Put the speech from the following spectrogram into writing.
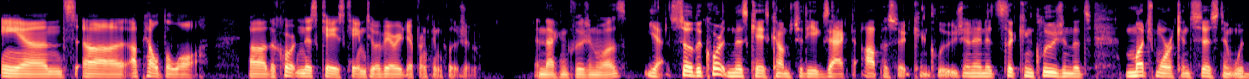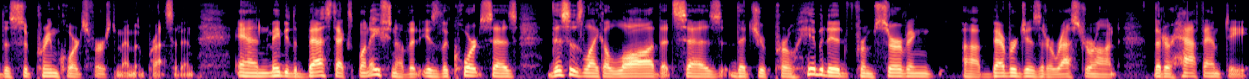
and uh, upheld the law. Uh, the court in this case came to a very different conclusion. And that conclusion was? Yeah. So the court in this case comes to the exact opposite conclusion, and it's the conclusion that's much more consistent with the Supreme Court's First Amendment precedent. And maybe the best explanation of it is the court says this is like a law that says that you're prohibited from serving uh, beverages at a restaurant that are half empty,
